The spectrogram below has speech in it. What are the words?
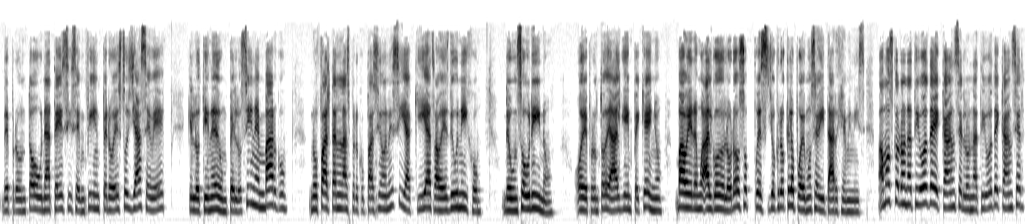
de pronto una tesis, en fin, pero esto ya se ve que lo tiene de un pelo. Sin embargo, no faltan las preocupaciones y aquí a través de un hijo, de un sobrino o de pronto de alguien pequeño, va a haber algo doloroso, pues yo creo que lo podemos evitar, Géminis. Vamos con los nativos de cáncer. Los nativos de cáncer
